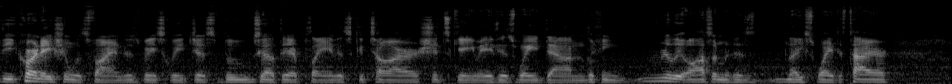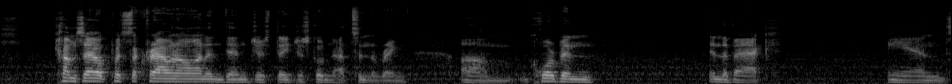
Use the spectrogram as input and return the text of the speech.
the coronation was fine. It was basically just Boogs out there playing his guitar. Shinsuke made his way down, looking really awesome in his nice white attire. Comes out, puts the crown on, and then just they just go nuts in the ring. Um, Corbin in the back, and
